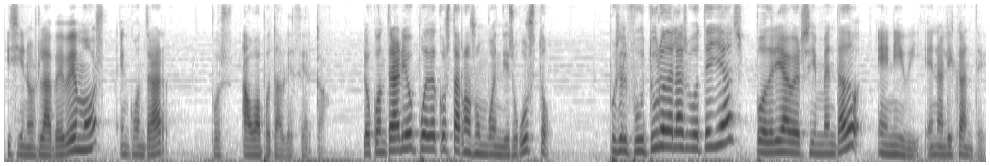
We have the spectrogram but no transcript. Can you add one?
Y si nos la bebemos, encontrar pues agua potable cerca. Lo contrario puede costarnos un buen disgusto. Pues el futuro de las botellas podría haberse inventado en Ibi, en Alicante.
